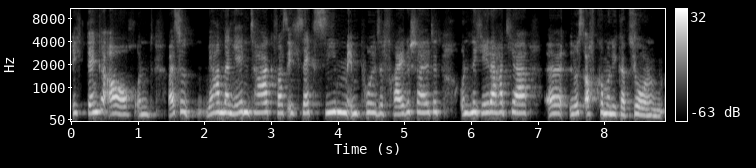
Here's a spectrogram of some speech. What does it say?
Ich denke auch. Und weißt du, wir haben dann jeden Tag, was ich, sechs, sieben Impulse freigeschaltet. Und nicht jeder hat ja äh, Lust auf Kommunikation.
